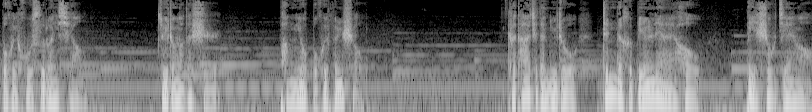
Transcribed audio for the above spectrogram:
不会胡思乱想。最重要的是，朋友不会分手。可他却的女主真的和别人恋爱后，备受煎熬。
